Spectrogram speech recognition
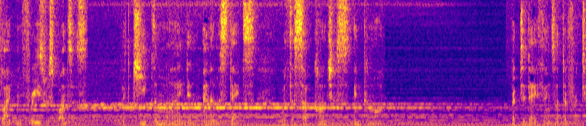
flight, and freeze responses that keep the mind in anima states with the subconscious in command. But today things are different.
